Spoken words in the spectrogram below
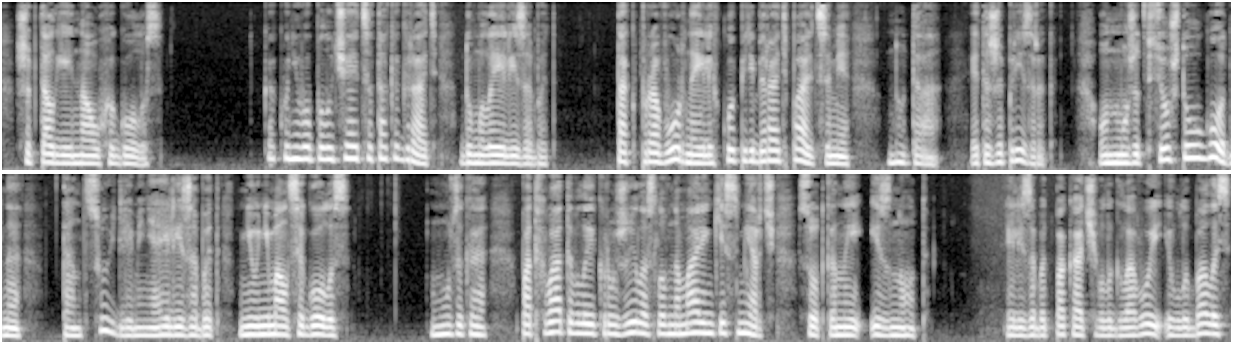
— шептал ей на ухо голос. «Как у него получается так играть?» — думала Элизабет так проворно и легко перебирать пальцами. Ну да, это же призрак. Он может все, что угодно. «Танцуй для меня, Элизабет», — не унимался голос. Музыка подхватывала и кружила, словно маленький смерч, сотканный из нот. Элизабет покачивала головой и улыбалась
